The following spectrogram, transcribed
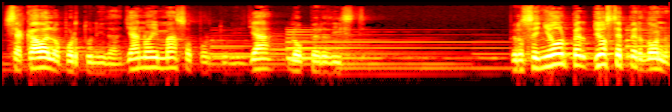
se acaba la oportunidad, ya no hay más oportunidad, ya lo perdiste. Pero Señor, Dios te perdona,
